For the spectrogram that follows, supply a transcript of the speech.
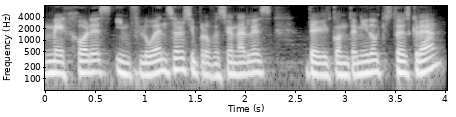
mejores influencers y profesionales del contenido que ustedes crean.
